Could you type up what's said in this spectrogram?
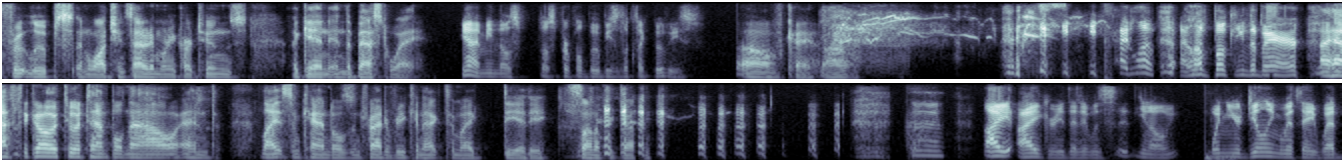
Fruit Loops and watching Saturday morning cartoons again in the best way. Yeah, I mean those those purple boobies look like boobies. Oh, okay. Right. I love I love poking the bear. I have to go to a temple now and light some candles and try to reconnect to my deity. Son of a gun. Uh, I I agree that it was you know when you're dealing with a web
